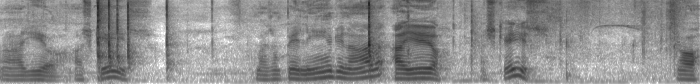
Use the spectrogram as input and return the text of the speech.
Aí, ó. Acho que é isso. Mais um pelinho de nada. Aí, ó. Acho que é isso. Ó.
